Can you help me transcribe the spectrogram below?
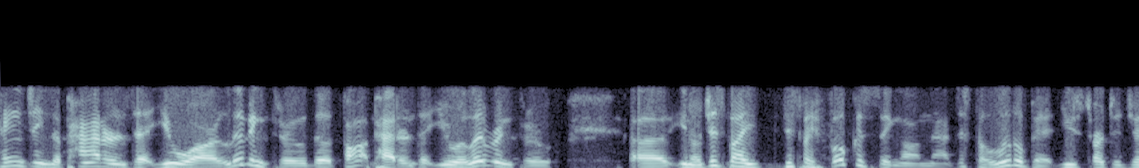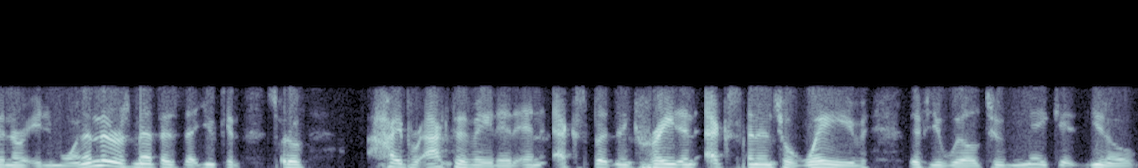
changing the patterns that you are living through, the thought patterns that you are living through uh, you know, just by just by focusing on that just a little bit, you start to generate more. And then there's methods that you can sort of hyperactivate it and exp- and create an exponential wave, if you will, to make it, you know,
